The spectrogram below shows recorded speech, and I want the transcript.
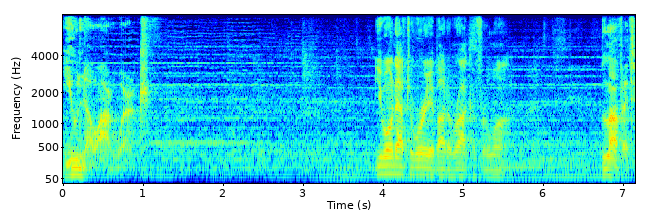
you know our work. You won't have to worry about Oraka for long. Love it.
